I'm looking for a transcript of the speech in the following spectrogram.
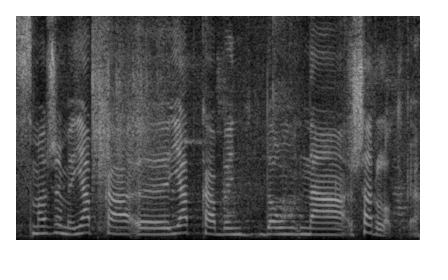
Smażymy jabłka. y, Jabłka będą na szarlotkę.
